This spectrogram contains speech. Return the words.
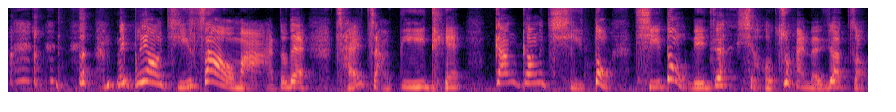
你不要急躁嘛，对不对？才涨第一天，刚刚启动，启动你这小赚的就要走，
